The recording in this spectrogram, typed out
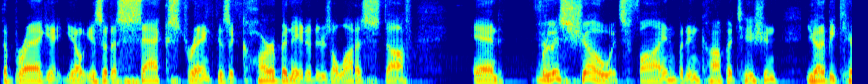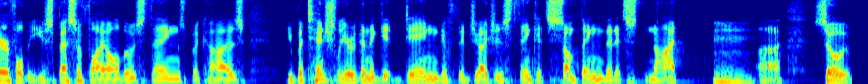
the braggot, you know, is it a sack strength? Is it carbonated? There's a lot of stuff. And for this show, it's fine, but in competition, you got to be careful that you specify all those things because you potentially are going to get dinged if the judges think it's something that it's not. Uh, so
